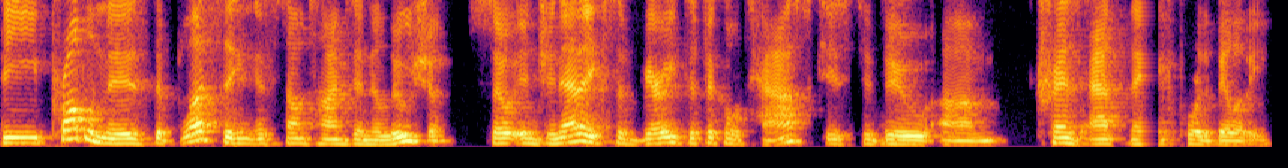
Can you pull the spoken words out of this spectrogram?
The problem is the blessing is sometimes an illusion. So in genetics, a very difficult task is to do um, transethnic portability.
